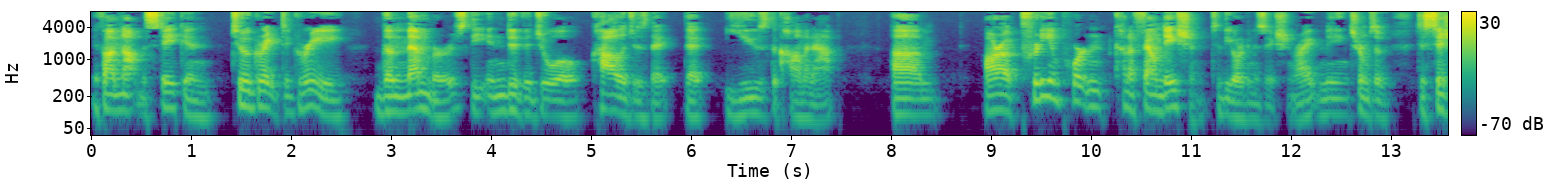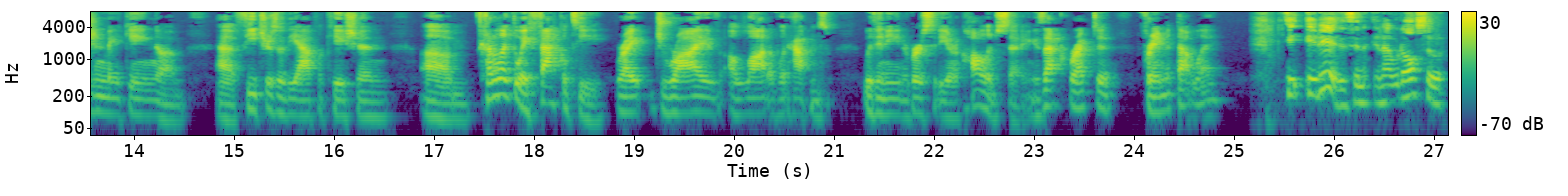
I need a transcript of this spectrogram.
if I'm not mistaken, to a great degree, the members, the individual colleges that that use the Common App, um, are a pretty important kind of foundation to the organization, right? Meaning in terms of decision making, um, uh, features of the application, um, kind of like the way faculty, right, drive a lot of what happens within a university or a college setting. Is that correct to frame it that way? It, it is, and, and I would also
